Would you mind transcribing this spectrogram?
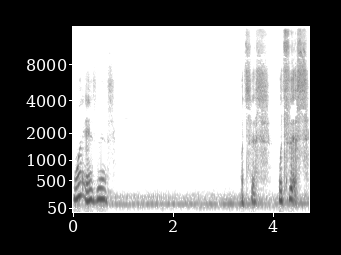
What is this? What's this? What's this?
